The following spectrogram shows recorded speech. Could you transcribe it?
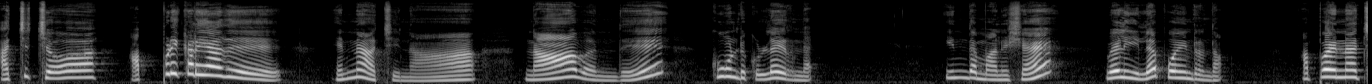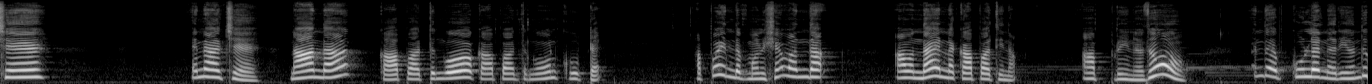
அச்சிச்சோ அப்படி கிடையாது. என்ன ஆச்சுன்னா நான் வந்து கூண்டுக்குள்ளே இருந்தேன். இந்த மனுஷன் வெளியில் போயின்னு இருந்தான். அப்போ என்னாச்சு? என்னாச்சு? நான் தான் காப்பாற்றுங்கோ காப்பாற்றுங்கோன்னு கூப்பிட்டேன். அப்போ இந்த மனுஷன் வந்தான். அவன் தான் என்னை காப்பாற்றினான் அப்படின்னதும் இந்த குள்ள நரி வந்து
